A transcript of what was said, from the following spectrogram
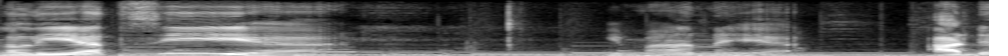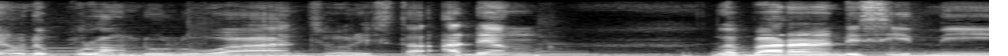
ngeliat sih ya gimana ya ada yang udah pulang duluan curi start ada yang lebarannya di sini.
